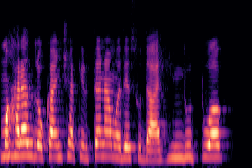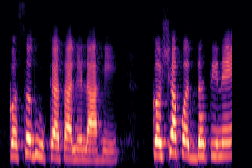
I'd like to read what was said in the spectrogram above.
महाराज लोकांच्या कीर्तनामध्ये सुद्धा हिंदुत्व कसं धोक्यात आलेलं आहे? कशा पद्धतीने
